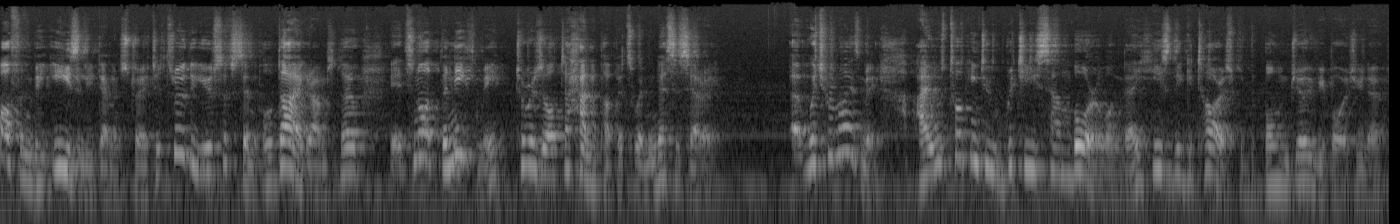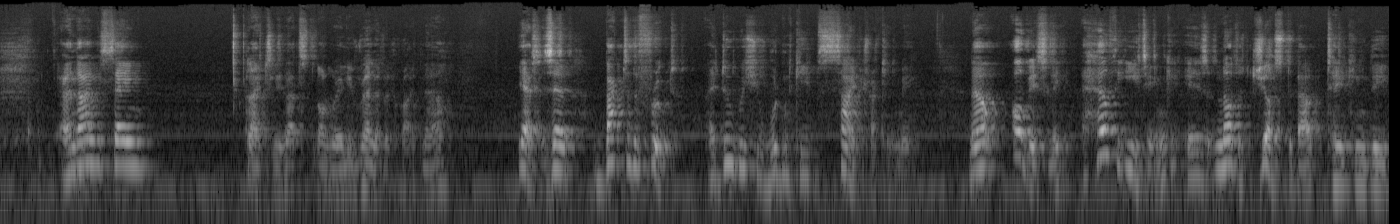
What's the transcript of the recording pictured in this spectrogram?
often be easily demonstrated through the use of simple diagrams, though it's not beneath me to resort to hand puppets when necessary. Uh, which reminds me, I was talking to Richie Sambora one day, he's the guitarist with the Bon Jovi boys, you know, and I was saying, well, actually, that's not really relevant right now. Yes, so back to the fruit. I do wish you wouldn't keep sidetracking me. Now, obviously, healthy eating is not just about taking the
